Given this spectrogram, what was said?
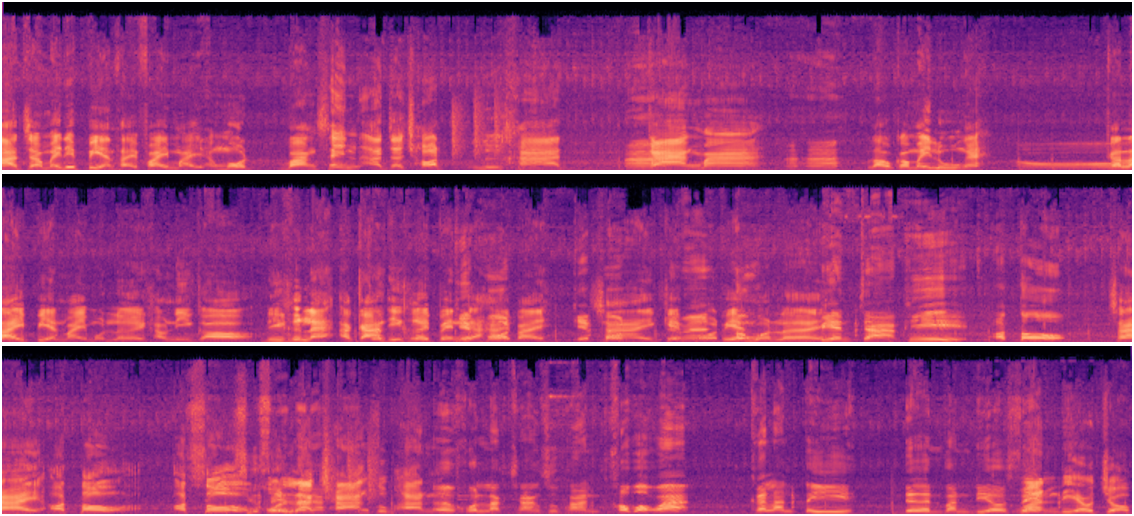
อาจจะไม่ได้เปลี่ยนสายไฟใหม่ทั้งหมด บางเส้นอาจจะช็อตหรือขาด อ่ากลางมา อ่าฮะเราก็ไม่รู้ไง อ๋อ ก็ไล่เปลี่ยนใหม่หมดเลย คราวนี้ก็ดีขึ้นแล้ว อาการที่เคยเป็นเก็บก็หมหาดยไปเก็บหมดใช่เก็บหมดใช่ไหม เปลี่ยนหมดเลย เปลี่ยนจากพี่ออโต้ ใช่ออโต้ออโต้ชื่อคเฟซนอะไรนะรักช้างสุพรรณเออคนรักช้างสุพรรณเขาบอกว่าการันตีเดินวันเดียวเสร็วัจนเดียวจบ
